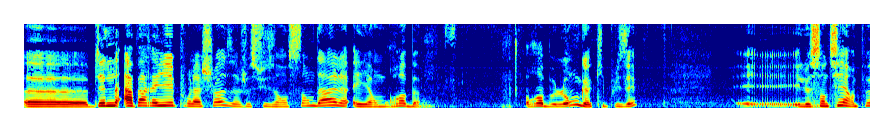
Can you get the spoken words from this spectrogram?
bien appareillée pour la chose. Je suis en sandales et en robe, robe longue qui plus est. Et, le sentier est un peu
